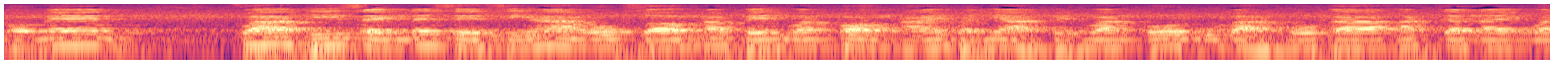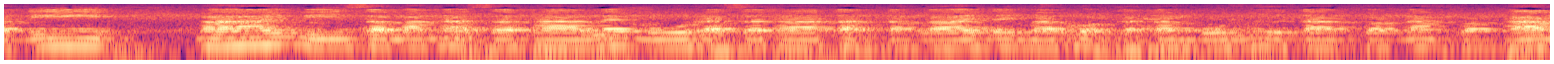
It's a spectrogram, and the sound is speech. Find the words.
ก็แม่น ฟ้าทีแสงได้เศษสี่ห้าหกสองนับเป็นวันป้องหายพญาตเป็นวันโกนอุบาทโลกาอัจจะในวันนี้ไม้มีสมณสถานและมูรสถานตั้งต่างหลายได้มาร่วมกระทำบุญมือตามฟังน้ำฟังธรรม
